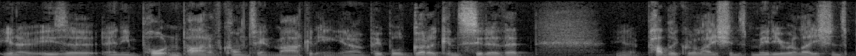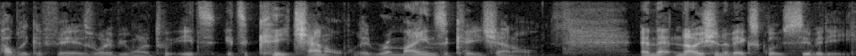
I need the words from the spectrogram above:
you know, is a, an important part of content marketing. You know, people have got to consider that, you know, public relations, media relations, public affairs, whatever you want to, it's, it's a key channel. It remains a key channel. And that notion of exclusivity,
